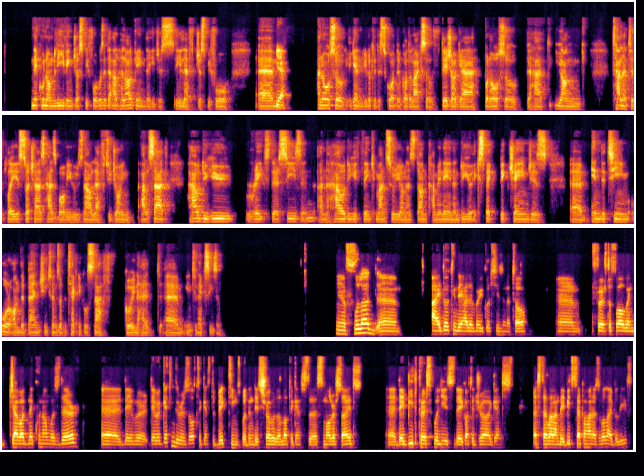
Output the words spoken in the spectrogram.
Nekounam leaving just before was it the Al Hilal game that he just he left just before. Um, yeah. And also, again, you look at the squad; they've got the likes of Dejagah, but also they had young, talented players such as Hasbovi, who's now left to join Al Sadd. How do you rate their season, and how do you think Mansourian has done coming in? And do you expect big changes um, in the team or on the bench in terms of the technical staff going ahead um, into next season? Yeah, Foolad, um, I don't think they had a very good season at all. Um, first of all, when Javad Nekounam was there, uh, they were they were getting the results against the big teams, but then they struggled a lot against the smaller sides. Uh, they beat Persepolis, they got a draw against Esteghlal, and they beat Sepahan as well, I believe.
